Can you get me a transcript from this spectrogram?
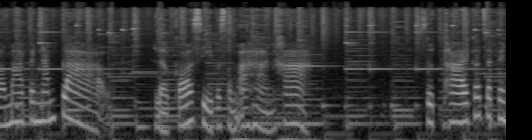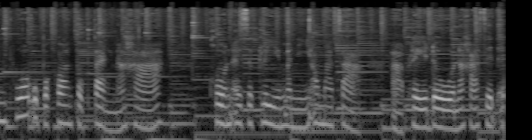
ต่อมาเป็นน้ำเปล่า แล้วก็สีผสมอาหารค่ะ สุดท้ายก็จะเป็นพวกอุปกรณ์ตกแต่งนะคะ โคนไอศครีมอันนี้เอามาจากเพลโดนะคะเซตไอ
